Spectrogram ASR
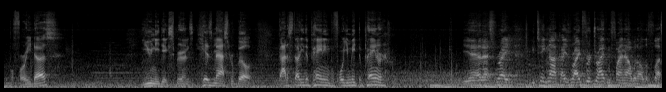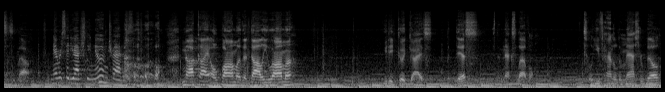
But before he does, you need to experience his master build. Gotta study the painting before you meet the painter. Yeah, that's right. You take Nakai's ride for a drive and find out what all the fuss is about. Never said you actually knew him, Travis. Nakai, Obama, the Dalai Lama. You did good, guys. But this is the next level. Until you've handled a master build,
